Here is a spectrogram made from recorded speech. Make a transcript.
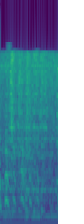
Ha ha ha ha!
